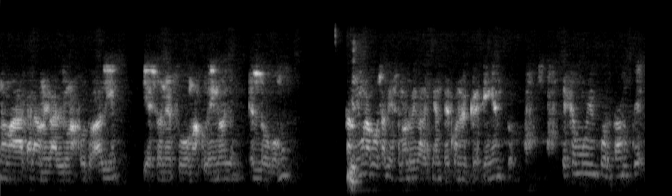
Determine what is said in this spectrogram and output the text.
una mala cara negarle una foto a alguien, y eso en el fútbol masculino es, lo común. También una cosa que se me olvidó decir antes con el crecimiento, es que es muy importante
